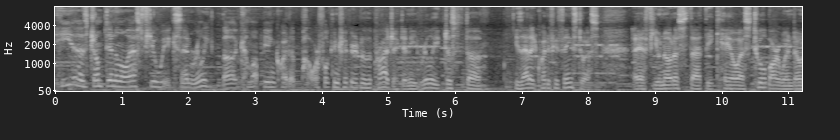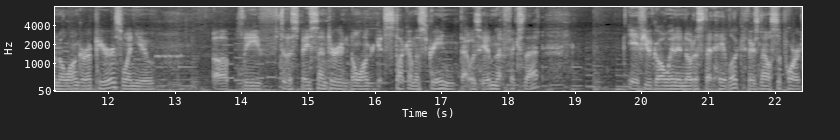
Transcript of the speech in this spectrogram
he has jumped in in the last few weeks and really uh, come up being quite a powerful contributor to the project, and he really just uh, he's added quite a few things to us. If you notice that the KOS toolbar window no longer appears when you uh, leave to the Space Center and no longer get stuck on the screen. That was him that fixed that. If you go in and notice that, hey, look, there's now support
